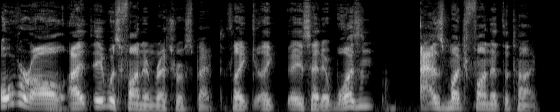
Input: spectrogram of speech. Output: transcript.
Overall I, it was fun in retrospect. Like like i said it wasn't as much fun at the time.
